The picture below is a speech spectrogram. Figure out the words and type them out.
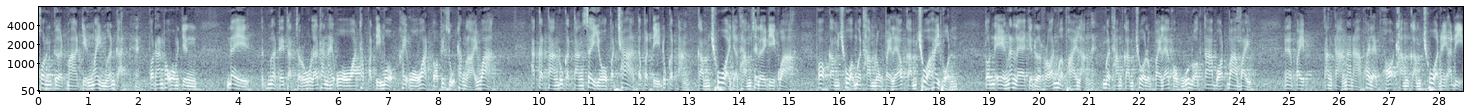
คนเกิดมาจึงไม่เหมือนกัน เพราะนั้นพระองค์จึงได้เมื่อได้ตัดรู้แล้วท่านให้โอวาทปฏิโมกให้โอวาทต่อภิกษุทั้งหลายว่าอักตังลุกตังเสยโยปัชชาตปฏิลุกตังกรรมชั่วจะทำเสเลยดีกว่า เพราะกรรมชั่วเมื่อทำลงไปแล้ว กรรมชั่วให้ผล ตนเองนั่นแหละจะเดือดร้อนเมื่อภายหลัง เมื่อทำกรรมชั่วลงไปแล้วของหูหนวกตาบอดบ้าใบไปต่างๆ นานาเพราะอะไรเพราะทำกรรมชั่วในอดีต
